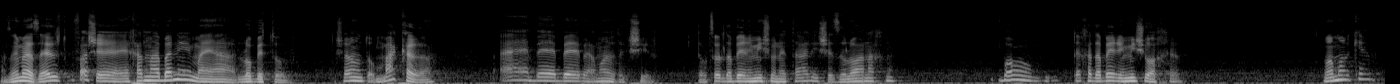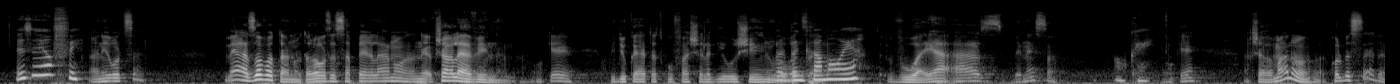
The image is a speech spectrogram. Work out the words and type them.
אז אני אומר, זו איזו תקופה שאחד מהבנים היה לא בטוב. שאלנו אותו, מה קרה? אה. אמרנו, תקשיב, אתה רוצה לדבר עם מישהו ניטרלי שזה לא אנחנו? בוא, תן לך לדבר עם מישהו אחר. הוא אמר, כן, איזה יופי. אני רוצה. אומר, עזוב אותנו, אתה לא רוצה לספר לנו? אני- אפשר להבין למה, אוקיי? בדיוק הייתה התקופה של הגירושין, הוא אבל לא בן רצה... כמה הוא היה? והוא היה אז בן עשר. אוקיי. אוקיי? עכשיו אמרנו, הכל בסדר.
